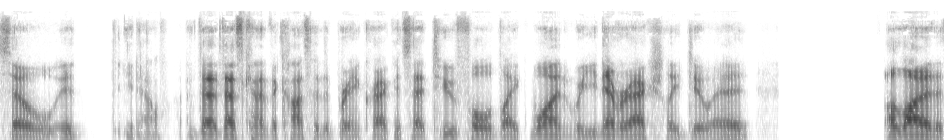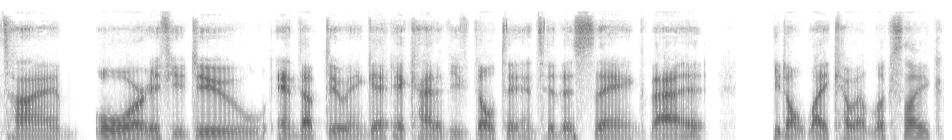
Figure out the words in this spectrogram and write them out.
So it, you know, that that's kind of the concept of brain crack. It's that twofold, like one where you never actually do it a lot of the time, or if you do end up doing it, it kind of you've built it into this thing that you don't like how it looks like.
